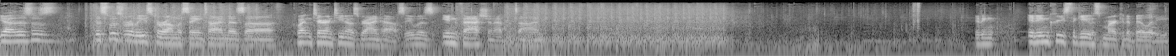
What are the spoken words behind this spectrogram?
Yeah, this is this was released around the same time as uh, Quentin Tarantino's Grindhouse. It was in fashion at the time. It, in- it increased the game's marketability.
